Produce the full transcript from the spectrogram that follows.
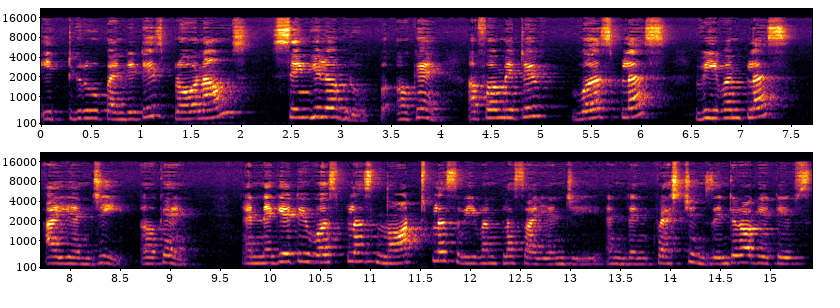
it group and it is pronouns singular group. Okay. Affirmative was plus V1 plus ing. Okay. And negative was plus not plus V1 plus ing. And then questions, interrogatives.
